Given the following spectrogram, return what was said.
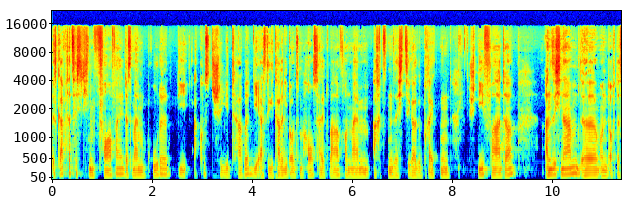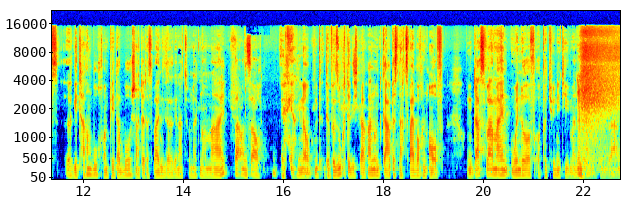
es gab tatsächlich einen Vorfall, dass meinem Bruder die akustische Gitarre, die erste Gitarre, die bei uns im Haushalt war, von meinem 68er geprägten Stiefvater, an sich nahm äh, und auch das äh, Gitarrenbuch von Peter Bursch hatte. Das war in dieser Generation halt normal. Bei uns auch. Ja, genau. Und der versuchte sich daran und gab es nach zwei Wochen auf. Und das war mein Window of Opportunity, wie man sagen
